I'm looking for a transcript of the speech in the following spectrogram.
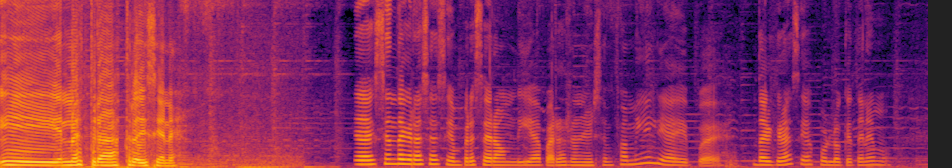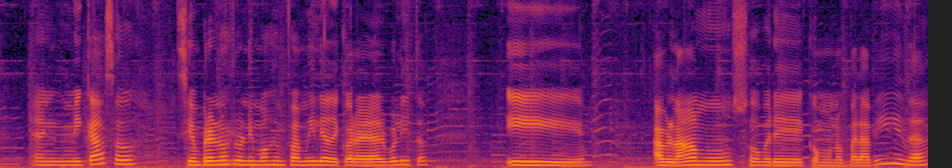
y nuestras tradiciones. El Día de Acción de Gracias siempre será un día para reunirse en familia y pues dar gracias por lo que tenemos. En mi caso, siempre nos reunimos en familia a decorar el arbolito y hablamos sobre cómo nos va la vida.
